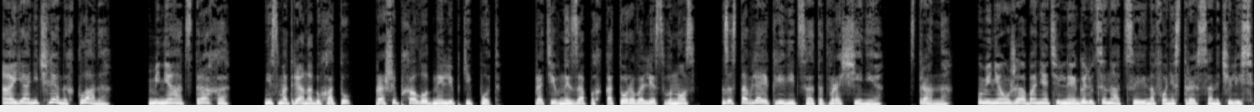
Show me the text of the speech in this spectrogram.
А я не член их клана. Меня от страха, несмотря на духоту, прошиб холодный липкий пот, противный запах которого лез в нос, заставляя кривиться от отвращения. Странно. У меня уже обонятельные галлюцинации на фоне стресса начались.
